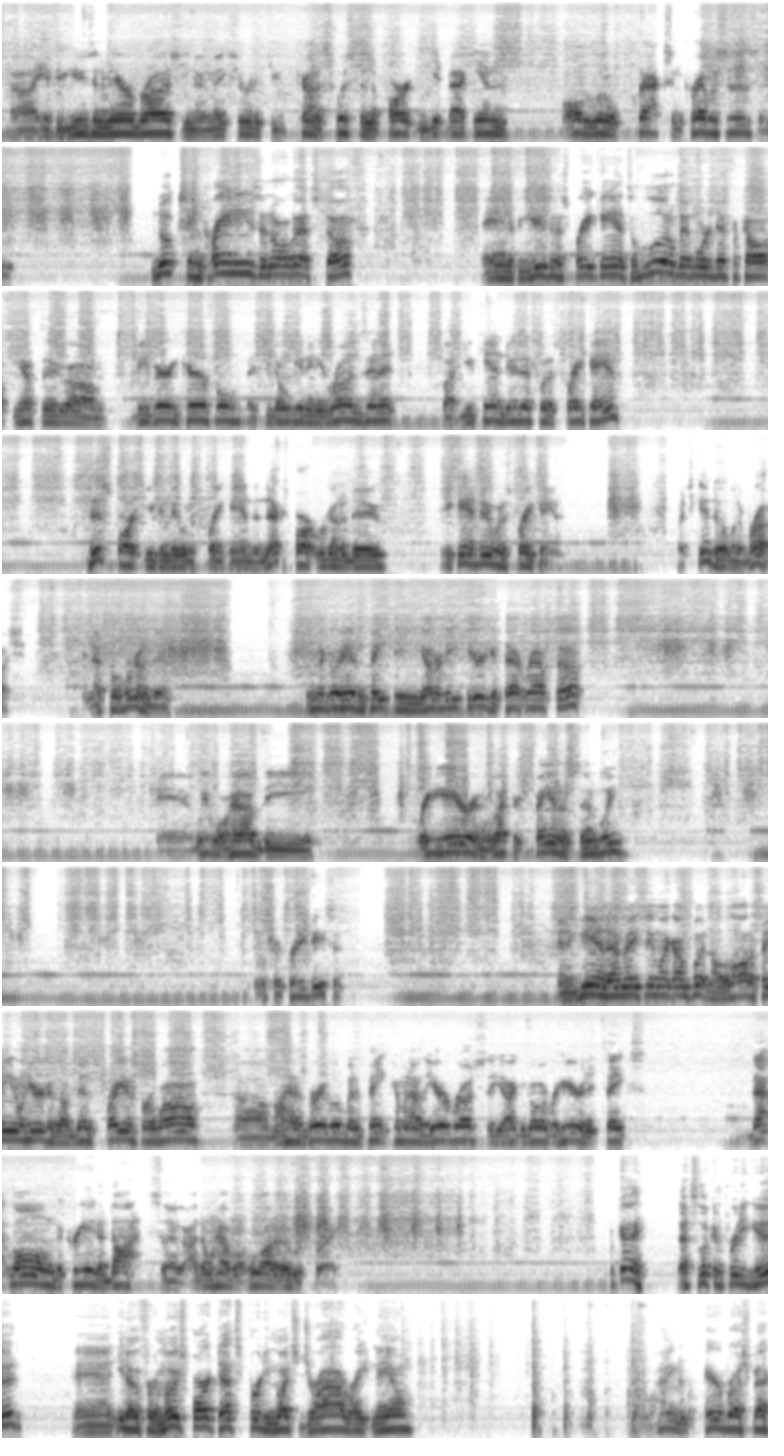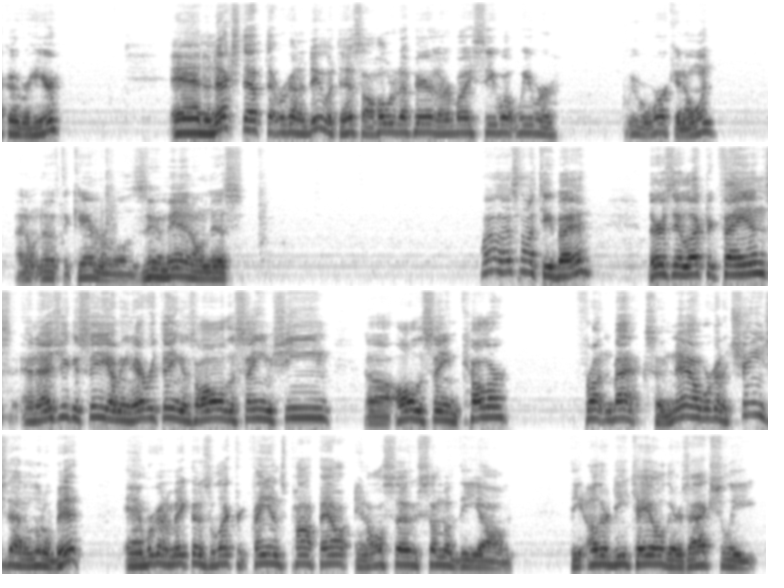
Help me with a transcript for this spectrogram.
uh, if you're using an airbrush, you know, make sure that you kind of twist it apart and get back in all the little cracks and crevices and nooks and crannies and all that stuff. And if you're using a spray can, it's a little bit more difficult. You have to um, be very careful that you don't get any runs in it but you can do this with a spray can. This part you can do with a spray can. The next part we're going to do, you can't do with a spray can, but you can do it with a brush. And that's what we're going to do. I'm going to go ahead and paint the underneath here, get that wrapped up. And we will have the radiator and electric fan assembly. Looking pretty decent. And again, that may seem like I'm putting a lot of paint on here because I've been spraying for a while. Um, I have very little bit of paint coming out of the airbrush. See, I can go over here and it takes that long to create a dot. So I don't have a whole lot of overspray. Okay, that's looking pretty good. And, you know, for the most part, that's pretty much dry right now. We'll hang the airbrush back over here. And the next step that we're going to do with this, I'll hold it up here let everybody see what we were we were working on. I don't know if the camera will zoom in on this. Well, that's not too bad. There's the electric fans. And as you can see, I mean, everything is all the same sheen, uh, all the same color, front and back. So now we're going to change that a little bit. And we're going to make those electric fans pop out. And also some of the, um, the other detail. There's actually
